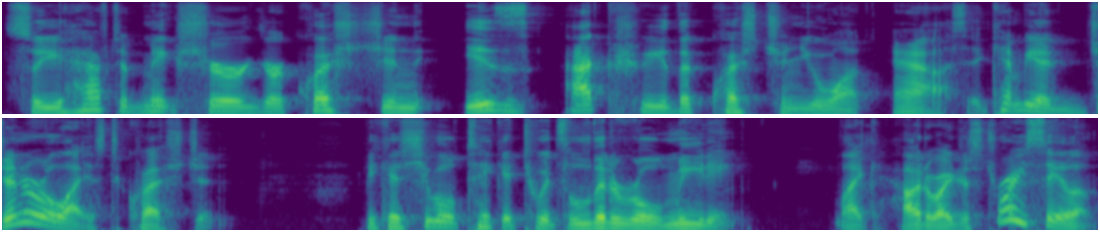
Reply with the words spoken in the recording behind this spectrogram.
So you have to make sure your question is actually the question you want asked. It can't be a generalized question because she will take it to its literal meaning. Like, how do I destroy Salem?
